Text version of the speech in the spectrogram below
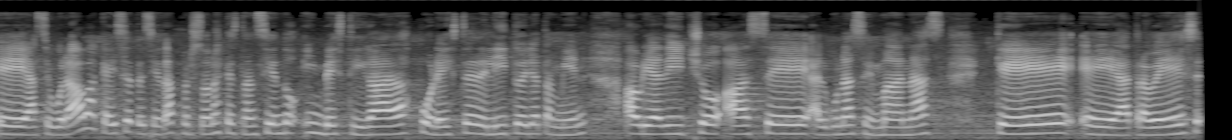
eh, aseguraba que hay 700 personas que están siendo investigadas por este delito. Ella también habría dicho hace algunas semanas que eh, a través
